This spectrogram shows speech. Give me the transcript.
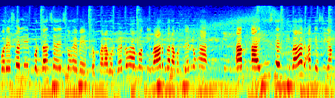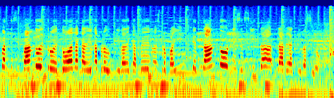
por eso es la importancia de estos eventos, para volverlos a motivar, para volverlos a, incentivar a que sigan participando dentro de toda la cadena productiva de café de nuestro país que tanto necesita la reactivación.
